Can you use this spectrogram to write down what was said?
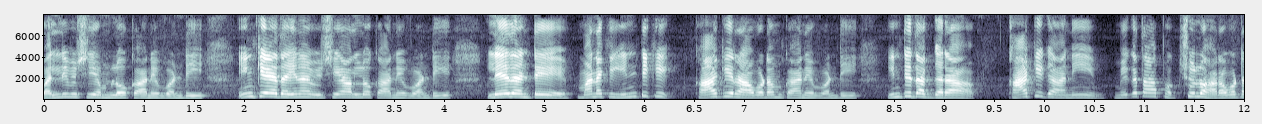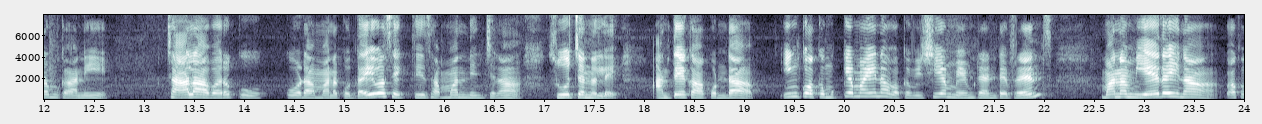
బల్లి విషయంలో కానివ్వండి ఇంకేదైనా విషయాల్లో కానివ్వండి లేదంటే మనకి ఇంటికి కాకి రావడం కానివ్వండి ఇంటి దగ్గర కాకి కానీ మిగతా పక్షులు అరవటం కానీ చాలా వరకు కూడా మనకు దైవశక్తి సంబంధించిన సూచనలే. అంతేకాకుండా ఇంకొక ముఖ్యమైన ఒక విషయం ఏమిటంటే ఫ్రెండ్స్ మనం ఏదైనా ఒక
